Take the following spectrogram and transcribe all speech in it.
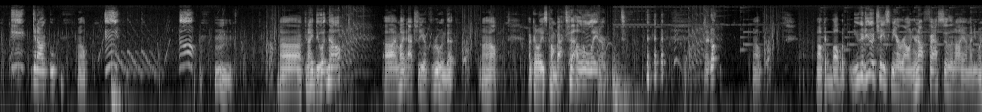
Get on! Ooh, well... Hmm. Uh, can I do it now? Uh, I might actually have ruined it. Well, I could always come back to that a little later. Oh. well, okay, well, but you could, you could chase me around. You're not faster than I am anyway.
